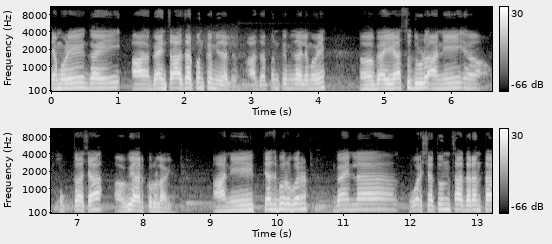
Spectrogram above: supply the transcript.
त्यामुळे गाय आ- गायींचं आजार पण कमी झालं. आजार पण कमी झाल्यामुळे गायी या सुदृढ आणि मुक्त अशा विहार करू लागल्या. आणि त्याचबरोबर गायींना वर्षातून साधारणतः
